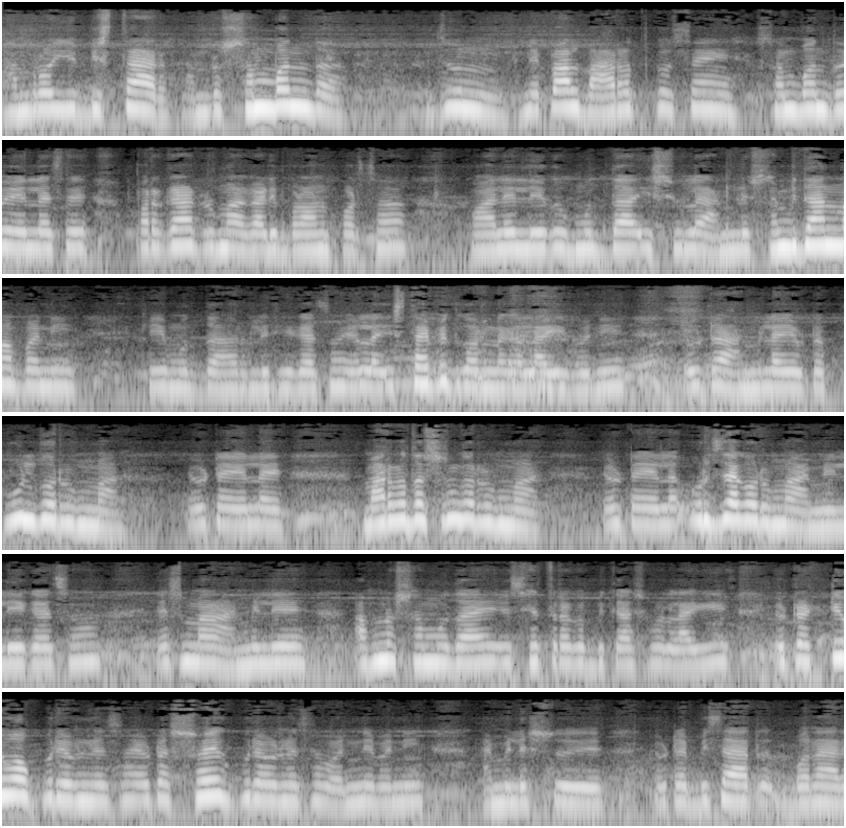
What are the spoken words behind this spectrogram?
हाम्रो यो विस्तार हाम्रो सम्बन्ध जुन नेपाल भारतको चाहिँ सम्बन्ध हो यसलाई चाहिँ प्रगाढ रूपमा अगाडि बढाउनुपर्छ उहाँले लिएको मुद्दा इस्युलाई हामीले संविधानमा पनि केही मुद्दाहरू लेखेका छौँ यसलाई स्थापित गर्नका लागि पनि एउटा हामीलाई एउटा पुलको रूपमा एउटा यसलाई मार्गदर्शनको रूपमा एउटा यसलाई ऊर्जाको रूपमा हामीले लिएका छौँ। यसमा हामीले आफ्नो समुदाय यो क्षेत्रको विकासको लागि एउटा टेवा पुर्याउने छ एउटा सहयोग पुर्याउने छ भन्ने पनि हामीले एउटा विचार बनाएर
